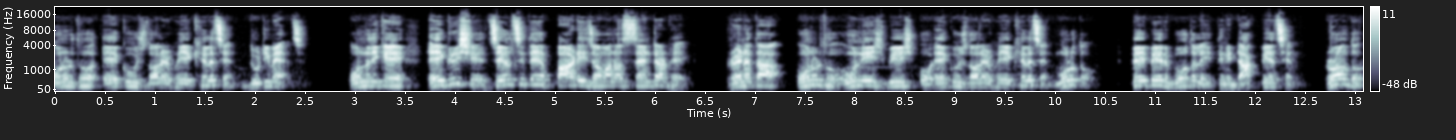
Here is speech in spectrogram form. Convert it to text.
অনূর্ধ্ব একুশ দলের হয়ে খেলেছেন দুটি ম্যাচ। অন্যদিকে এই গ্রীষ্মে চেলসিতে পাড়ি জমানো সেন্টার ব্যাক রেনেতা অনূর্ধ্ব উনিশ, বিশ ও একুশ দলের হয়ে খেলেছেন মূলত। পেপের বদলে তিনি ডাক পেয়েছেন। রোনালদোর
